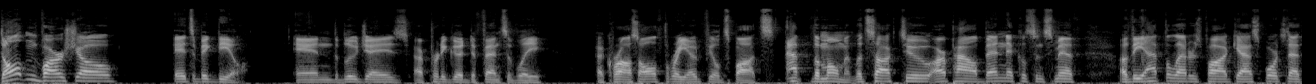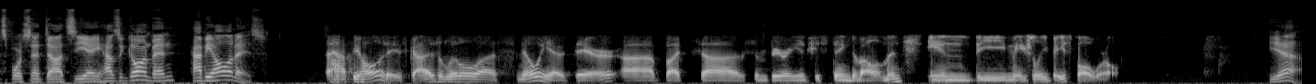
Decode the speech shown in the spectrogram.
Daulton Varsho. It's a big deal. And the Blue Jays are pretty good defensively across all three outfield spots at the moment. Let's talk to our pal Ben Nicholson Smith of the At the Letters podcast, Sportsnet, Sportsnet.ca. How's it going, Ben? Happy holidays. Happy holidays, guys. A little uh, snowy out there, uh, but uh, some very interesting developments in the Major League Baseball world. Yeah.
